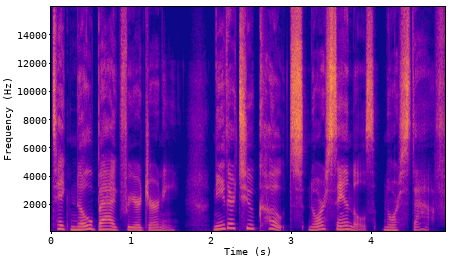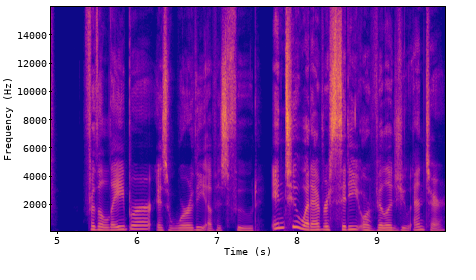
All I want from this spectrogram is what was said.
Take no bag for your journey, neither two coats, nor sandals, nor staff. For the laborer is worthy of his food. Into whatever city or village you enter,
